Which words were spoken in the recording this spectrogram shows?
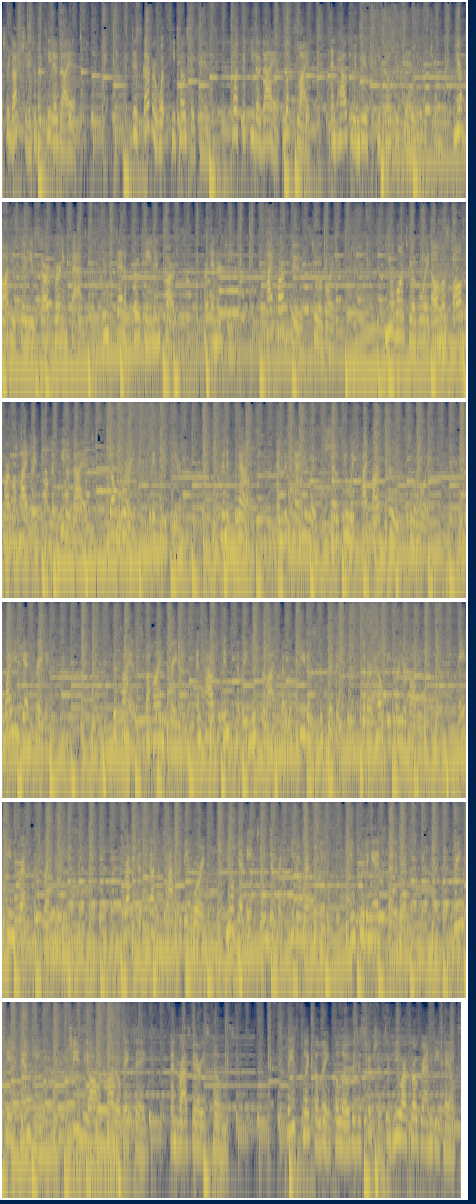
Introduction to the Keto Diet. Discover what ketosis is, what the keto diet looks like, and how to induce ketosis in your body so you start burning fat instead of protein and carbs for energy. High carb foods to avoid. You want to avoid almost all carbohydrates on the keto diet. Don't worry, it's easier than it sounds. And this handy list shows you which high carb foods to avoid. Why you get cravings. The science behind cravings and how to instantly neutralize them with keto-specific foods that are healthy for your body. 18 breakfast recipes. Breakfast doesn't have to be boring. You'll get 18 different keto recipes, including eggs benedict, green cheese pancakes, cheesy avocado baked eggs, and raspberry scones. Please click the link below the description to view our program details.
